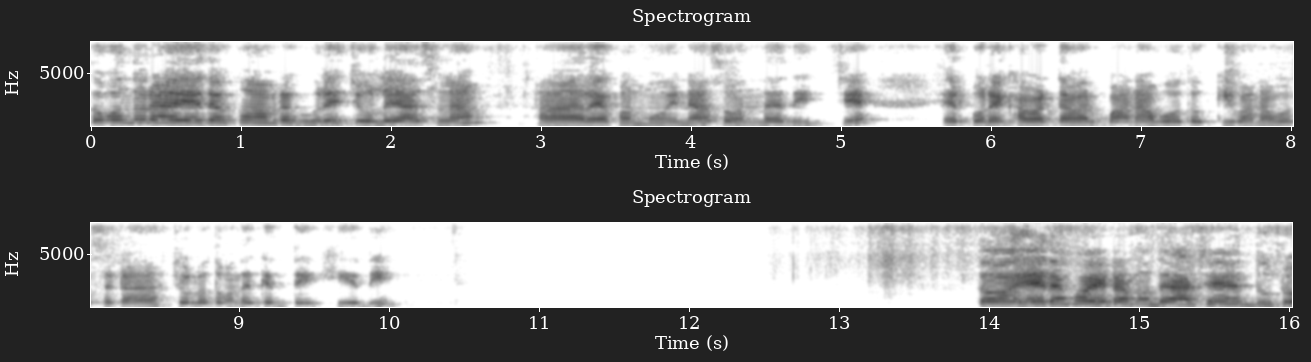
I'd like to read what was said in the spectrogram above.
তো বন্ধুরা, এই দেখো আমরা ঘুরে চলে আসলাম। আর এখন ময়না সন্ধ্যা দিচ্ছে। এরপরে খাবার দাবার বানাবো, তো কি বানাবো সেটা চলো তোমাদেরকে দেখিয়ে দিই। তো এ দেখো, এটার মধ্যে আছে দুটো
